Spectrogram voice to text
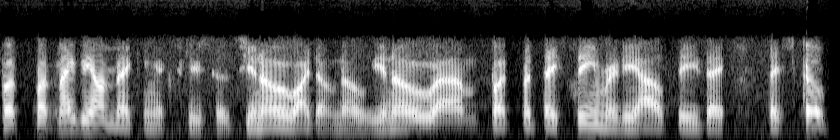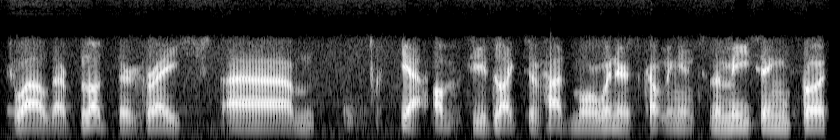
But but maybe I'm making excuses. You know, I don't know. You know, um, but but they seem really healthy. They they scoped well. Their bloods are great. Um, yeah, obviously you'd like to have had more winners coming into the meeting, but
